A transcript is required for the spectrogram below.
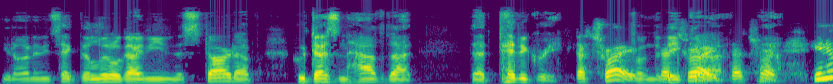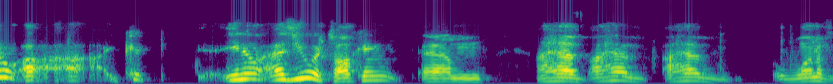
You know what I mean? It's like the little guy meaning the startup who doesn't have that that pedigree. That's right. From the That's big, right. Uh, That's right. Yeah. You know, I, I, you know, as you were talking, um, I have, I have, I have one of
